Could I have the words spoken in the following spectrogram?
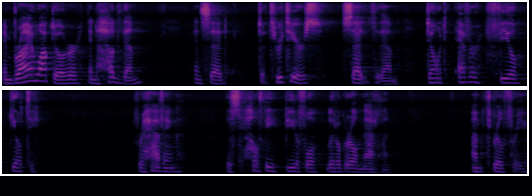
And Brian walked over and hugged them and said, through tears, said to them, Don't ever feel guilty for having this healthy, beautiful little girl, Madeline. I'm thrilled for you.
